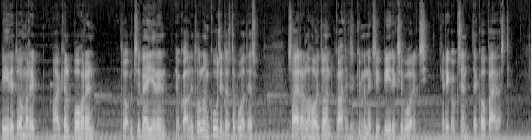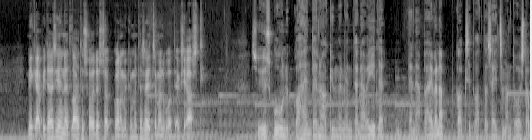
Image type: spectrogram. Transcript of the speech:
piirituomari Michael Pohren tuomitsi Veijerin, joka oli tuolloin 16-vuotias, sairaalahoitoon 85 vuodeksi rikoksen tekopäivästä, mikä pitäisi hänet laitoshoidossa 37-vuotiaaksi asti. Syyskuun 25. päivänä 2017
